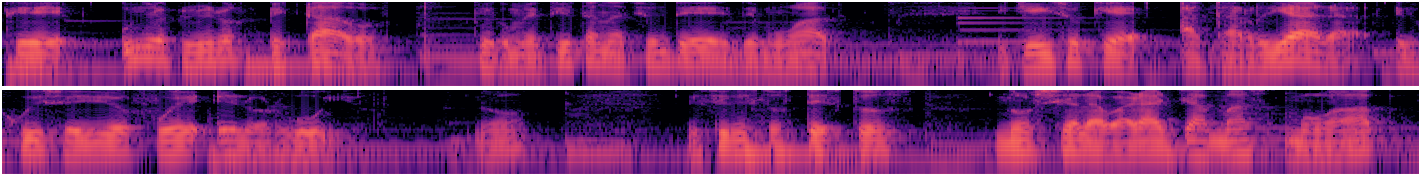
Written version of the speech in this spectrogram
que uno de los primeros pecados que cometió esta nación de, Moab y que hizo que acarreara el juicio de Dios fue el orgullo. ¿no? Dicen estos textos, no se alabará ya más Moab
